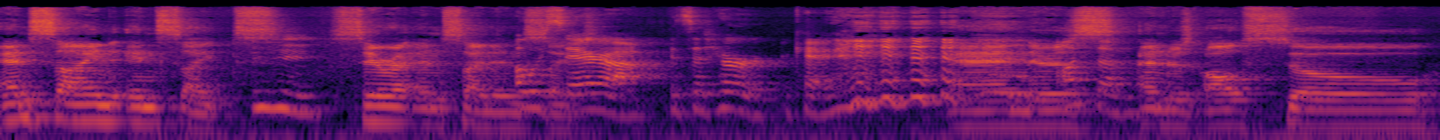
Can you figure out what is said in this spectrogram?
Ensign Insights. Sarah Ensign Insights. Oh Sarah. It's a her. Okay. And there's awesome. and there's also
